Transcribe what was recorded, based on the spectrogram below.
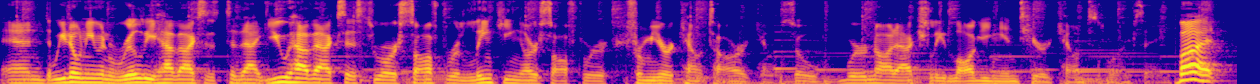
And we don't even really have access to that. You have access through our software, linking our software from your account to our account. So we're not actually logging into your account is what I'm saying. But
